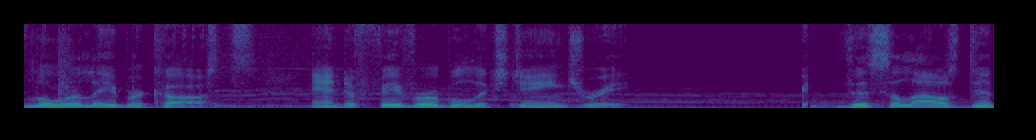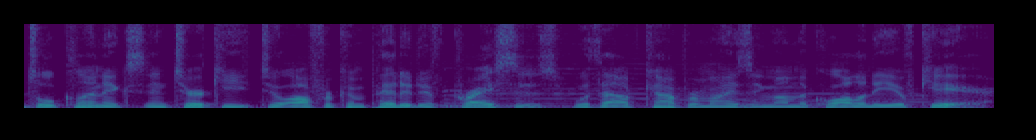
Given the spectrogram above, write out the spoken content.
lower labor costs, and a favorable exchange rate. This allows dental clinics in Turkey to offer competitive prices without compromising on the quality of care.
